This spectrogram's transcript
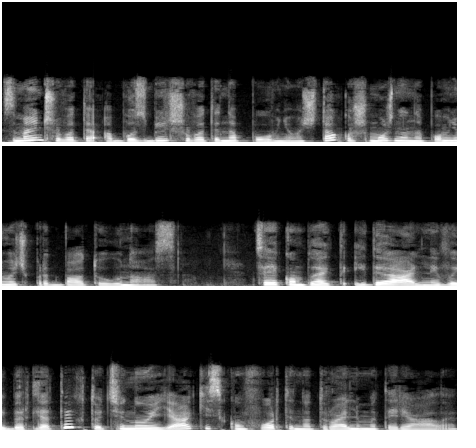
зменшувати або збільшувати наповнювач. Також можна наповнювач придбати у нас. Цей комплект ідеальний вибір для тих, хто цінує якість, комфорт і натуральні матеріали.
